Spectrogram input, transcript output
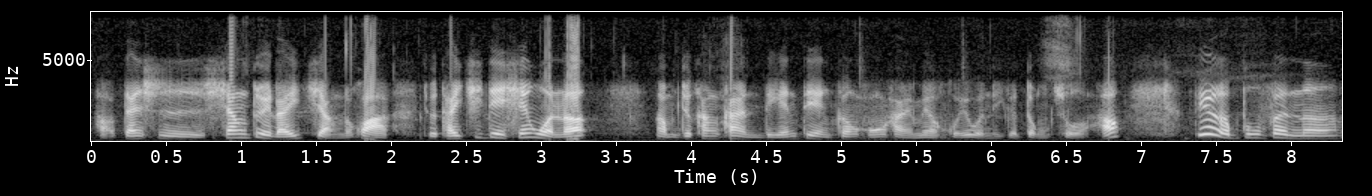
好，但是相对来讲的话，就台积电先稳了，那我们就看看联电跟红海有没有回稳的一个动作。好，第二个部分呢？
